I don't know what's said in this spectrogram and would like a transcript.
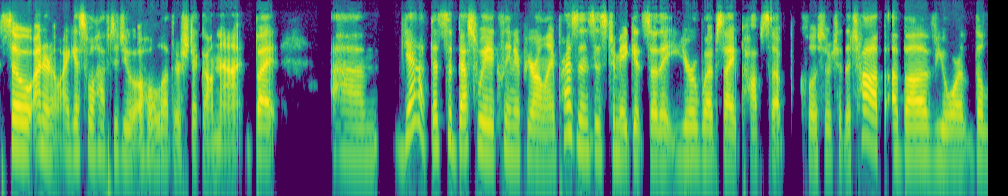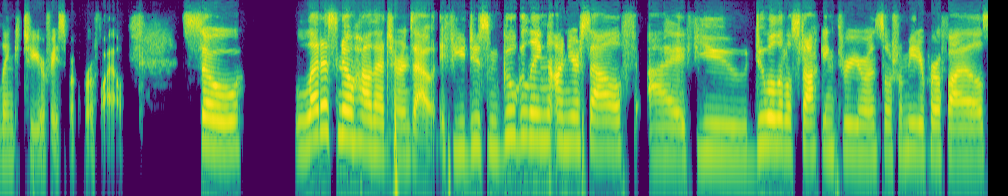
So i don't know i guess we'll have to do a whole other stick on that but um, yeah, that's the best way to clean up your online presence is to make it so that your website pops up closer to the top above your the link to your Facebook profile. So let us know how that turns out. If you do some Googling on yourself, uh, if you do a little stalking through your own social media profiles,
